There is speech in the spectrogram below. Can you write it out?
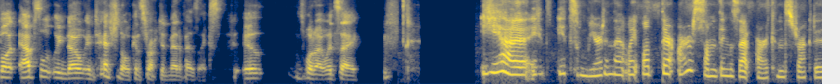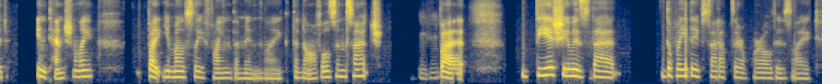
but absolutely no intentional constructed metaphysics. Is what I would say. Yeah, it's it's weird in that way. Well, there are some things that are constructed intentionally, but you mostly find them in like the novels and such. Mm-hmm. But the issue is that the way they've set up their world is like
